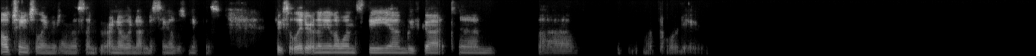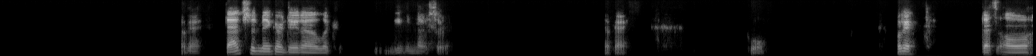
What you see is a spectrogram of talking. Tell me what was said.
I'll change the language on this. I know they're not missing. I'll just make this fix it later. And then the other ones, the um, we've got um, uh, reporting. Okay, that should make our data look even nicer. Okay, cool. Okay, that's all.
